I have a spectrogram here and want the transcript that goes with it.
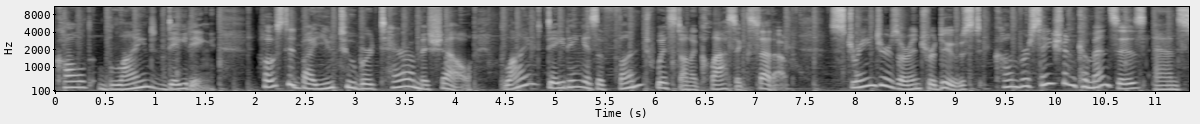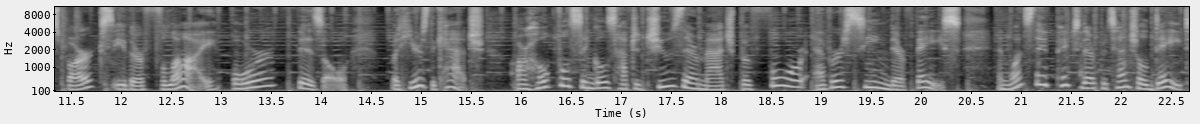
called Blind Dating. Hosted by YouTuber Tara Michelle, Blind Dating is a fun twist on a classic setup. Strangers are introduced, conversation commences, and sparks either fly or fizzle. But here's the catch our hopeful singles have to choose their match before ever seeing their face. And once they've picked their potential date,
